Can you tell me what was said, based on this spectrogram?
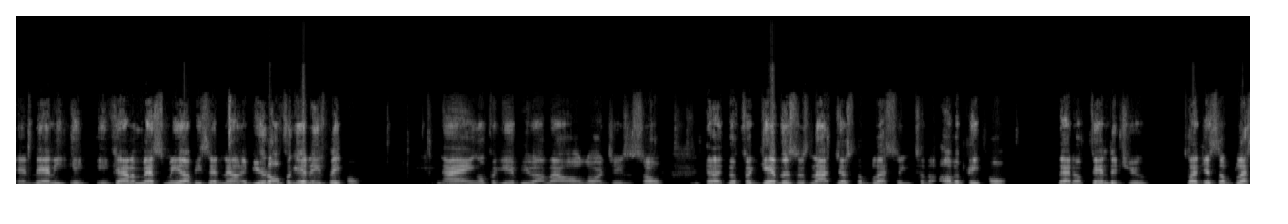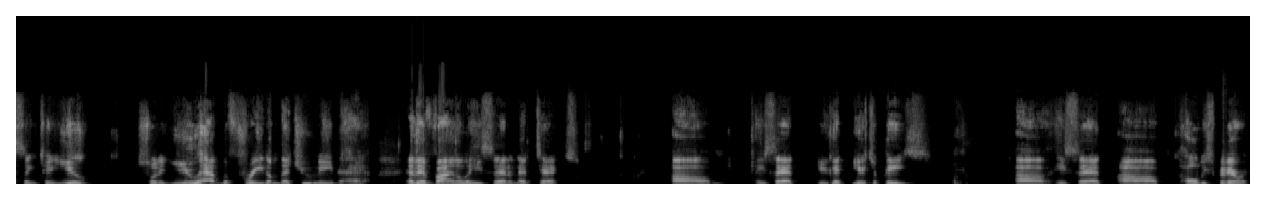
And then he, he, he kind of messed me up. He said, Now, if you don't forgive these people, I ain't gonna forgive you. I'm like, oh Lord Jesus. So uh, the forgiveness is not just a blessing to the other people that offended you, but it's a blessing to you so that you have the freedom that you need to have. And then finally, he said in that text, um, he said, you get, you get your peace. Uh, he said, uh, Holy Spirit,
